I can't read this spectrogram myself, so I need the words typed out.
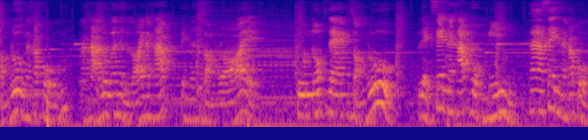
2 ลูกนะครับผม ราคาลูกละ100 นะครับ เป็นเงิน 200 ปูนนกแดง 2 ลูก เหล็กเส้นนะครับ 6 มิล 5 เส้นนะครับผม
